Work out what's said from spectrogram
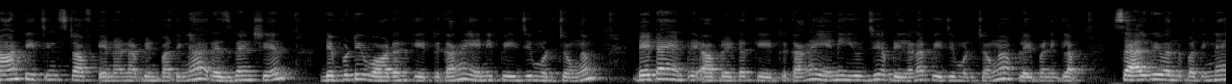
நான் டீச்சிங் ஸ்டாஃப் என்னென்ன அப்படின்னு பார்த்தீங்கன்னா ரெசிடென்ஷியல் டெபுட்டி வார்டன் கேட்டிருக்காங்க எனி பிஜி முடித்தவங்க டேட்டா என்ட்ரி ஆப்ரேட்டர் கேட்டிருக்காங்க எனி யூஜி அப்படி இல்லைனா பிஜி முடித்தவங்க அப்ளை பண்ணிக்கலாம். சேல்ரி வந்து பார்த்திங்கன்னா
